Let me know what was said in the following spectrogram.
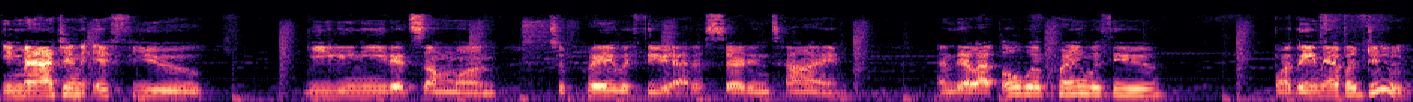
Imagine if you really needed someone to pray with you at a certain time and they're like, oh, we're praying with you, but they never do.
